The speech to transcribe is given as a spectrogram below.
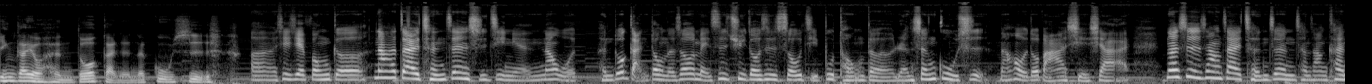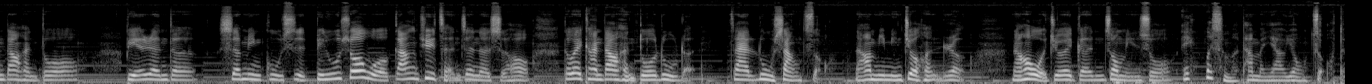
应该有很多感人的故事。呃，谢谢峰哥。那在城镇十几年，那我很多感动的时候，每次去都是收集不同的人生故事，然后我都把它写下来。那事实上，在城镇常常看到很多别人的生命故事，比如说我刚去城镇的时候，都会看到很多路人在路上走，然后明明就很热。然后我就会跟仲明说：“诶，为什么他们要用走的？”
